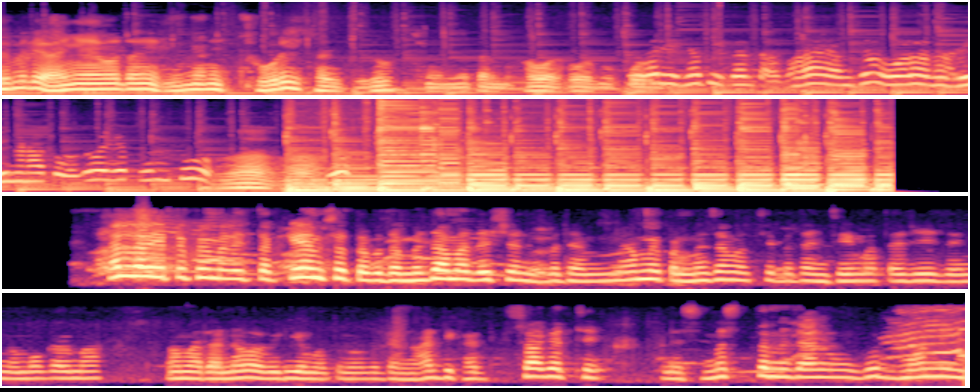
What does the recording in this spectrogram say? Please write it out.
ફેમિલી અહીંયા આવ્યો તો રીંગણાની ચોરી થઈ છે એવું છે ને અત્યારમાં ખબર ખબરમાં પોર ચોરી નથી કરતા. ભાઈ આમ જો ઓળાના રીંગણા તો જો એક ઉમતું હા હા હેલો યુટ્યુબ ફેમિલી તો કેમ છો? તો બધા મજામાં જશે ને? બધા અમે પણ મજામાં છીએ. બધાને જય માતાજી જય મોગલમાં. અમારા નવા વિડીયોમાં તમારું બધાનું હાર્દિક હાર્દિક સ્વાગત છે. અને મસ્ત મજાનું ગુડ મોર્નિંગ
